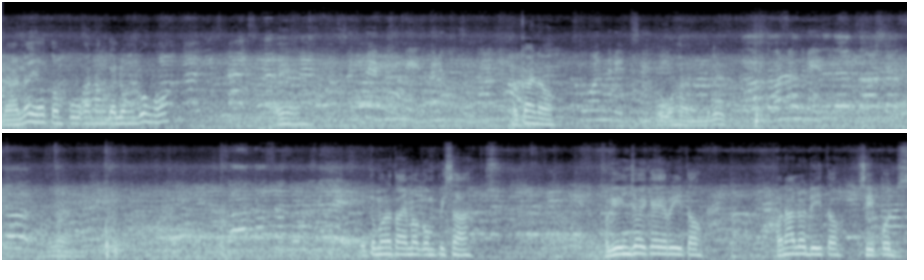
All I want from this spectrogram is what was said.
Nanay, oh, tumpukan ng galunggong, oh. Ayun. Magkano? 200. 200. 100. Ayan. Ito muna tayo mag-umpisa. Mag-enjoy kayo rito. Panalo dito, seafoods.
